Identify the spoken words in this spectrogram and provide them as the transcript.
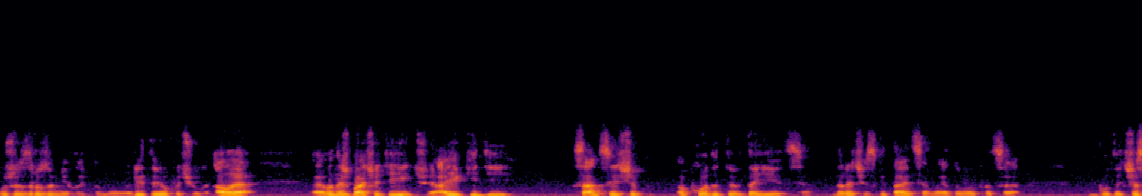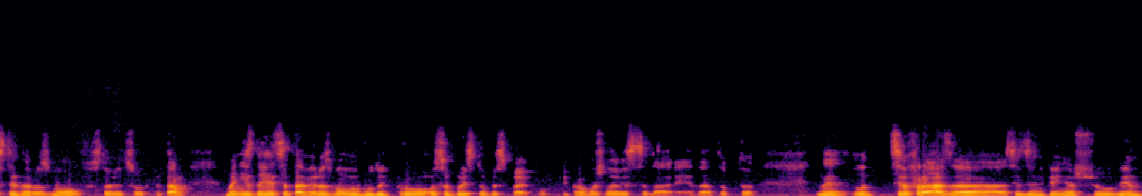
вже зрозумілий, тому літо його почули. Але е, вони ж бачать і інше. А які дії? Санкції ще обходити вдається. До речі, з китайцями, я думаю, про це буде частина розмов 100%. Там, мені здається, там і розмови будуть про особисту безпеку і про можливі сценарії. Да? Тобто, не, от ця фраза Сі Цзіньпіня, що він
